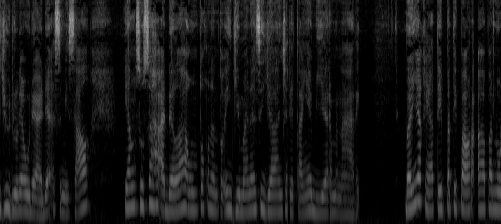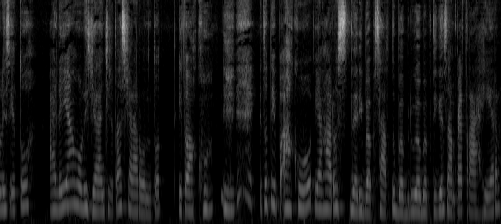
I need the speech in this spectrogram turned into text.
judulnya udah ada semisal yang susah adalah untuk nentuin gimana sih jalan ceritanya biar menarik banyak ya tipe-tipe uh, penulis itu ada yang nulis jalan cerita secara runtut itu aku. Itu tipe aku yang harus dari bab 1, bab 2, bab 3 sampai terakhir.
